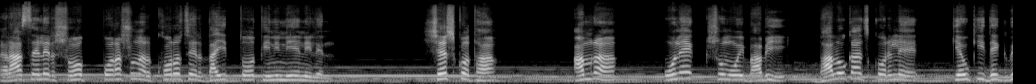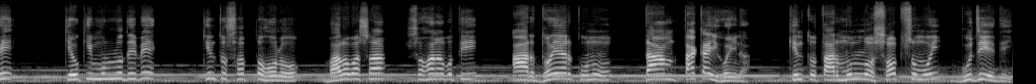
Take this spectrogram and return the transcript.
রাসেলের সব পড়াশোনার খরচের দায়িত্ব তিনি নিয়ে নিলেন। শেষ কথা, আমরা অনেক সময় ভাবি, ভালো কাজ করলে কেউ কি দেখবে, কেউ কি মূল্য দেবে? কিন্তু সত্য হলো, ভালোবাসা, সহানুভূতি আর দয়ার কোনো দাম টাকাই হয় না। কিন্তু তার মূল্য সব সময় বুঝিয়ে দিই।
